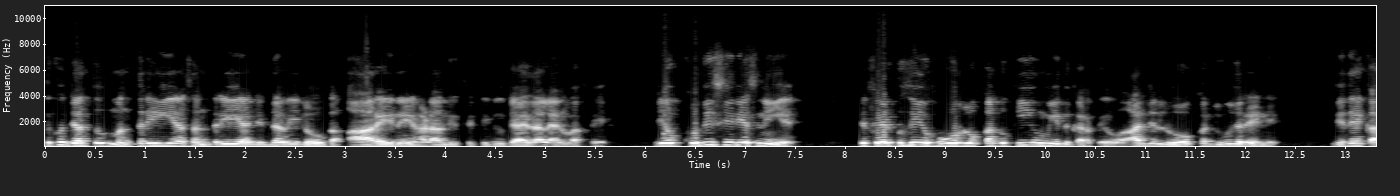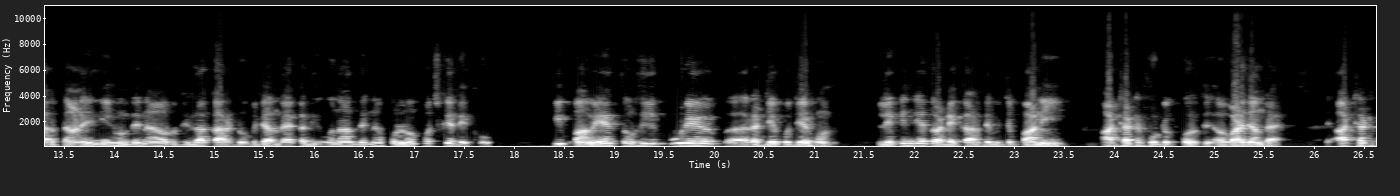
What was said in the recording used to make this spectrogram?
ਦੇਖੋ, ਜਦ ਤੂੰ ਮੰਤਰੀ ਜਾਂ ਸੰਤਰੀ ਜਾਂ ਜਿੱਦਾਂ ਵੀ ਲੋਕ ਆ ਰਹੇ ਨੇ ਹੜਾਂ ਦੀ ਸਥਿਤੀ ਨੂੰ ਜਾਇਜ਼ਾ ਲੈਣ ਵਾਸਤੇ, ਜੇ ਉਹ ਖੁਦ ਹੀ ਸੀਰੀਅਸ ਨਹੀਂ ਹੈ, ਤੇ ਫਿਰ ਤੁਸੀਂ ਹੋਰ ਲੋਕਾਂ ਤੋਂ ਕੀ ਉਮੀਦ ਕਰਦੇ ਹੋ? ਅੱਜ ਲੋਕ ਜੂਝ ਰਹੇ ਨੇ, ਜਿਹਦੇ ਘਰ ਦਾਣੇ ਨਹੀਂ ਹੁੰਦੇ ਨਾ, ਔਰ ਜਿਹਦਾ ਘਰ ਡੁੱਬ ਜਾਂਦਾ ਕਦੀ ਉਹਨਾਂ ਦੇ ਨਾਲ ਕੋਲੋਂ ਪੁੱਛ ਕੇ ਦੇਖੋ ਕਿ ਭਾਵੇਂ ਤੁਸੀਂ ਪੂਰੇ ਰੱਜੇ ਪੁੱਜੇ ਹੋਣ, ਲੇਕਿਨ ਜੇ ਤੁਹਾਡੇ ਘਰ ਦੇ ਵਿੱਚ ਪਾਣੀ 8-8 ਫੁੱਟ ਘੁਰ- ਵੜ ਜਾਂਦਾ ਹੈ, ਤੇ 8-8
